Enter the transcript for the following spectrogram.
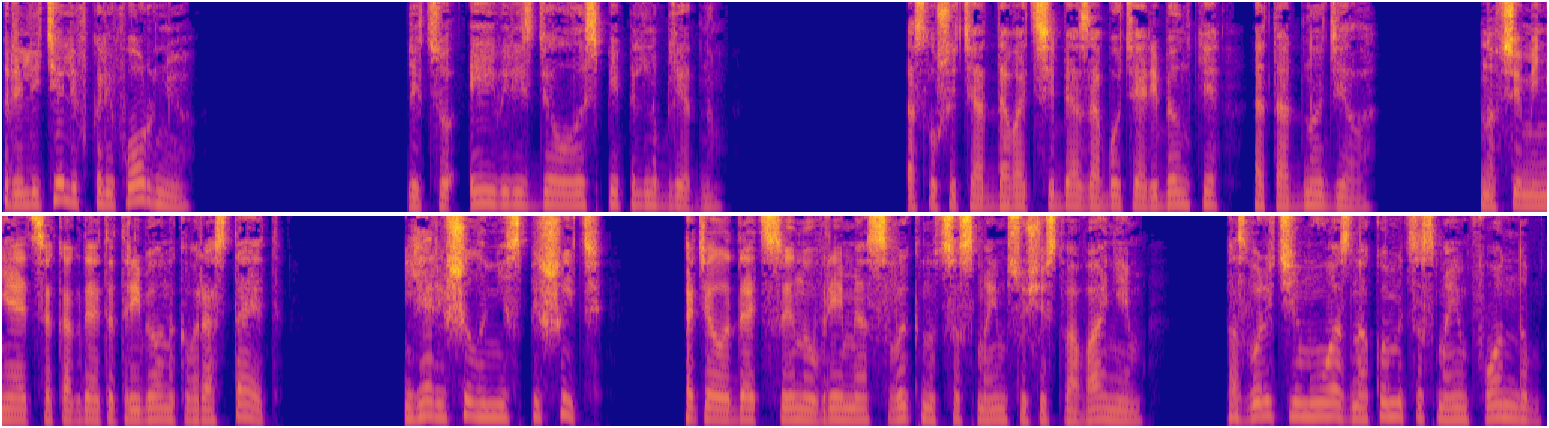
прилетели в Калифорнию... Лицо Эйвери сделалось пепельно-бледным. Послушайте, отдавать себя заботе о ребенке — это одно дело. Но все меняется, когда этот ребенок вырастает. Я решила не спешить. Хотела дать сыну время свыкнуться с моим существованием, позволить ему ознакомиться с моим фондом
